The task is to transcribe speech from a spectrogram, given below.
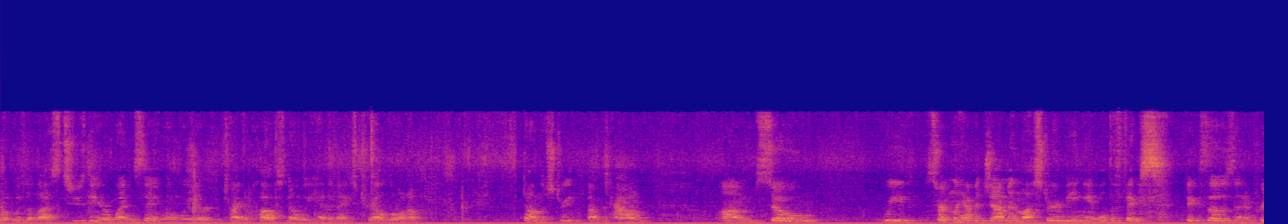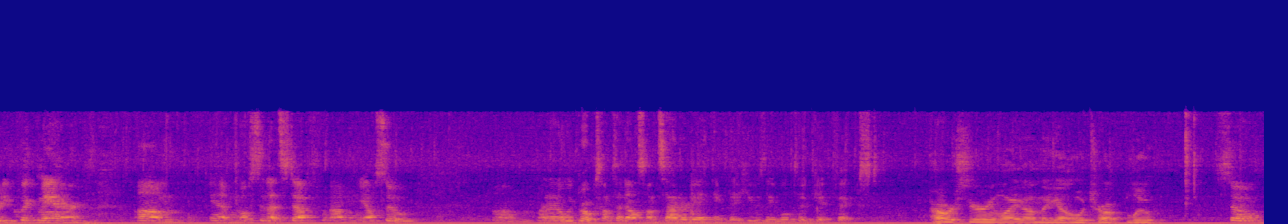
what was it, last Tuesday or Wednesday when we were trying to plow snow, we had a nice trail going up, down the street uptown. Um, so we certainly have a gem in Lester being able to fix, fix those in a pretty quick manner. Um, and most of that stuff, um, we also, um, I don't know, we broke something else on Saturday, I think that he was able to get fixed. power steering light on the yellow truck blue. So,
